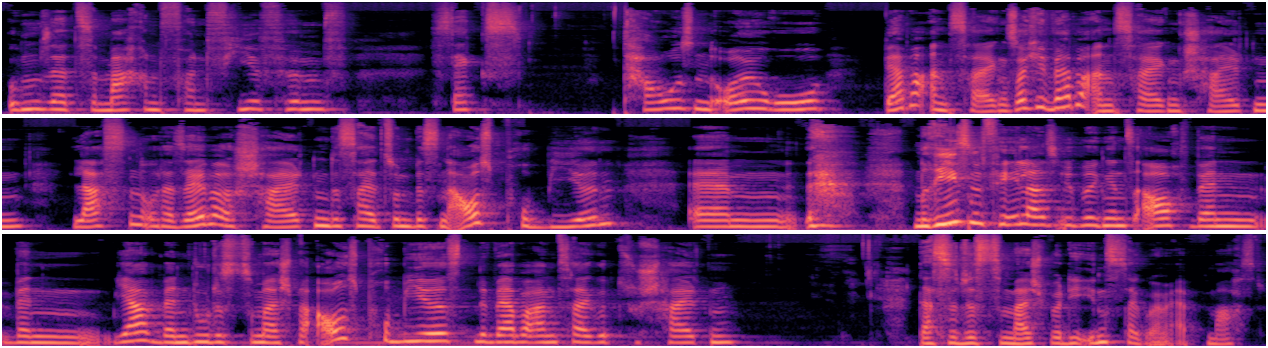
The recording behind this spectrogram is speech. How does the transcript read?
Umsätze machen von vier, fünf, sechs 1000 Euro Werbeanzeigen, solche Werbeanzeigen schalten lassen oder selber schalten, das halt so ein bisschen ausprobieren. Ähm, ein Riesenfehler ist übrigens auch, wenn, wenn, ja, wenn du das zum Beispiel ausprobierst, eine Werbeanzeige zu schalten, dass du das zum Beispiel über die Instagram-App machst.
